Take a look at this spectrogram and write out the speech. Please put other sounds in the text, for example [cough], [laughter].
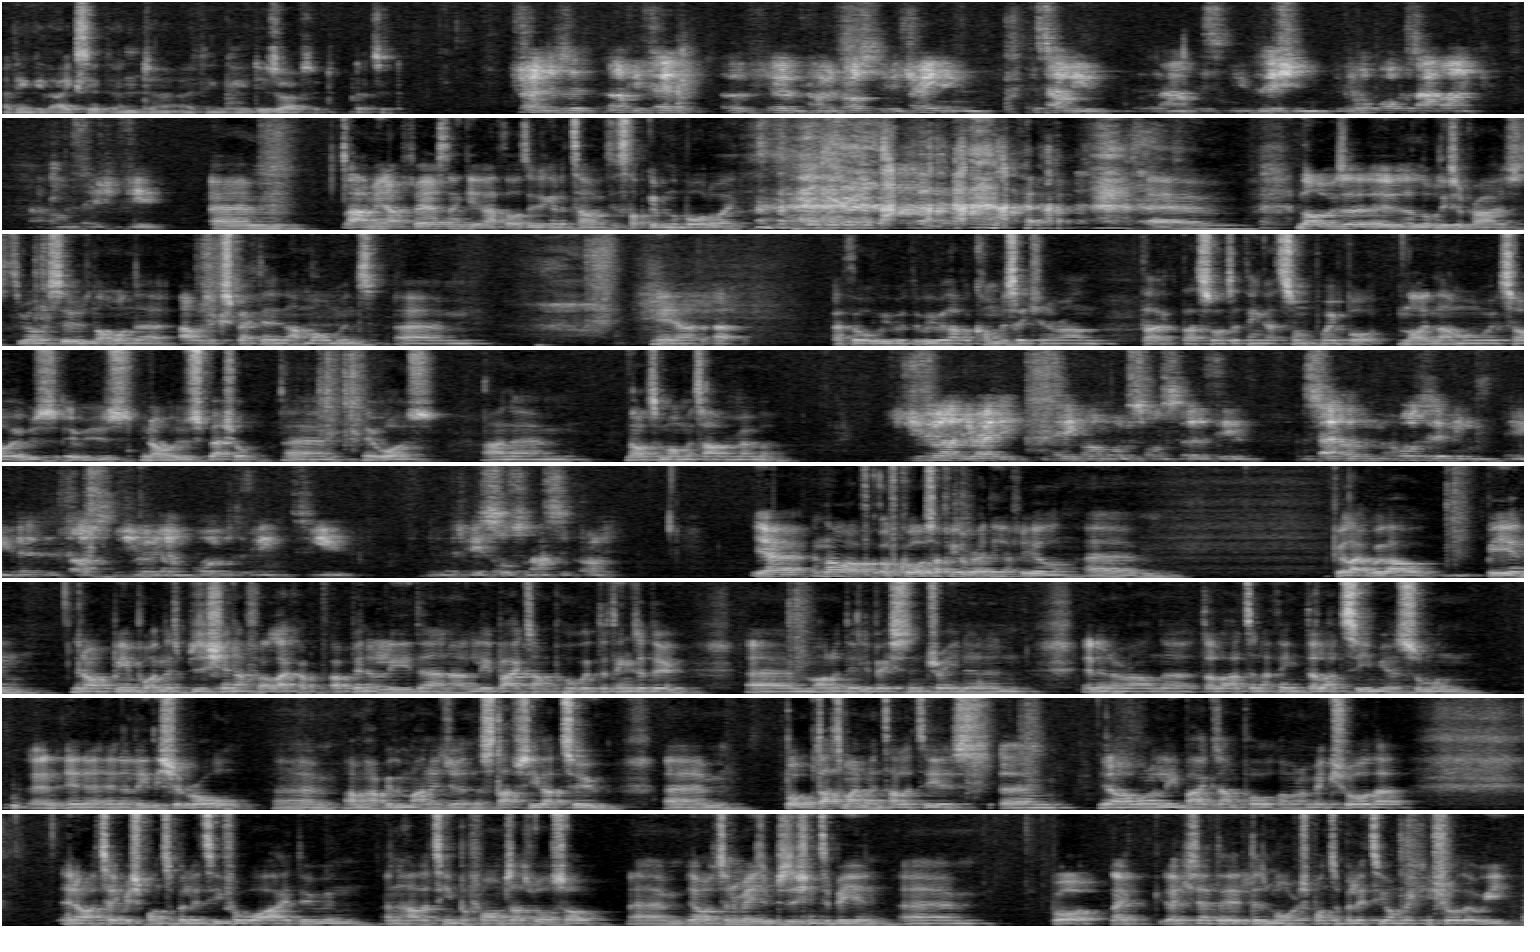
I think he likes it, and uh, I think he deserves it. That's it. Trent, there's a lovely clip of Jürgen coming across to you in training to tell you about this new position. What, what was that like, that conversation for you? Um, I mean, at first, I think I thought he was going to tell me to stop giving the ball away. [laughs] um, no, it was a it was a lovely surprise. To be honest, it was not one that I was expecting in that moment. Um, you know, I, I thought we would we would have a conversation around that that sort of thing at some point, but not in that moment. So it was it was you know it was special. Um, it was, and um, no, it's a moment I'll remember. Do you feel like you're ready to take on more responsibility and, step up? And what does it mean? You know, you've been at the club since you were a young boy. What does it mean to you? You know, to be a source of massive pride. Yeah, no, of, of course I feel ready. I feel um, I feel like without being you know being put in this position, I felt like I've, I've been a leader and I lead by example with the things I do um, on a daily basis in training and in and around the, the lads. And I think the lads see me as someone in, in, a, in a leadership role. Um, I'm happy the manager and the staff see that too. Um, but that's my mentality is, um, you know, I want to lead by example. I want to make sure that, you know, I take responsibility for what I do and, and how the team performs as well. So, um, you know, it's an amazing position to be in. Um, but like like you said, there's more responsibility on making sure that we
